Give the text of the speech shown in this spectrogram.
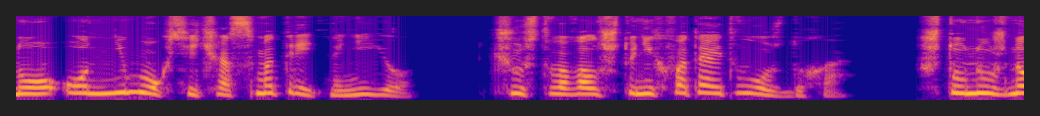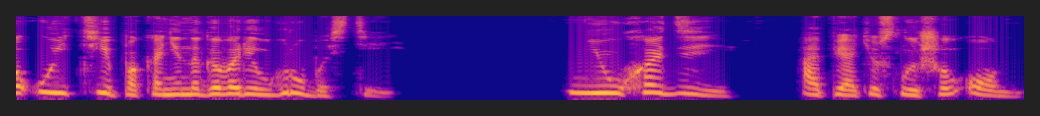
Но он не мог сейчас смотреть на нее. Чувствовал, что не хватает воздуха, что нужно уйти, пока не наговорил грубостей. «Не уходи!» — опять услышал он.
